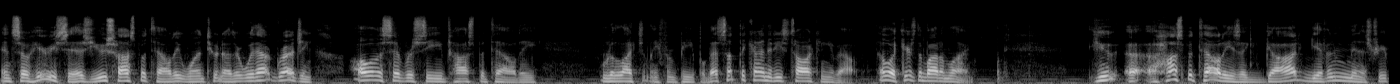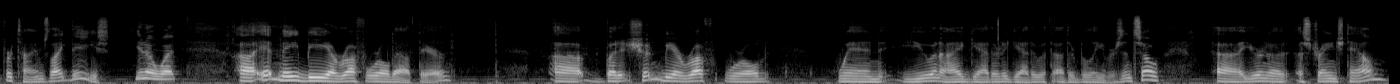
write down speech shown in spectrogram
And so here he says, use hospitality one to another without grudging. All of us have received hospitality reluctantly from people. That's not the kind that he's talking about. Now, look, here's the bottom line uh, uh, hospitality is a God given ministry for times like these. You know what? Uh, it may be a rough world out there, uh, but it shouldn't be a rough world when you and I gather together with other believers. And so uh, you're in a, a strange town,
